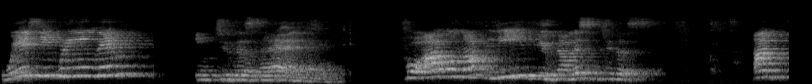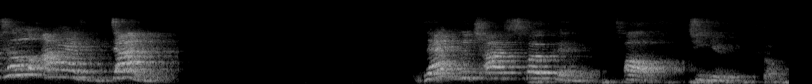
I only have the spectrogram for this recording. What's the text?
Where is He bringing them? Into this land. For I will not leave you. Now listen to this. Until I have done that which I've spoken of to you. Sure.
